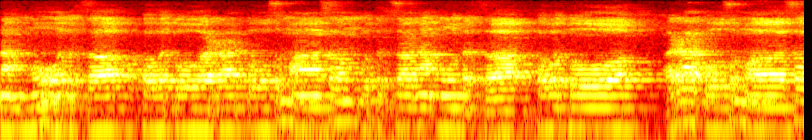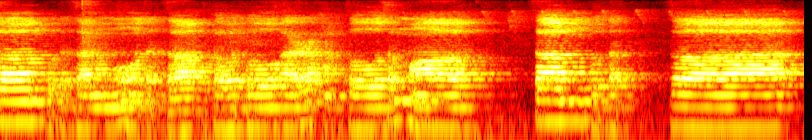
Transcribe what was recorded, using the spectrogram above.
นะโมตัสสะ ภะวะโตอะระหะโตสัมมาสัมพุทธัสสะนะโมตัสสะภะคะวะโตอะระหะโตสัมมาสัมพุทธัสสะนะโมตัสสะภะคะวะโตอะระหะโตสัมมาสัมพุทธัสสะ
